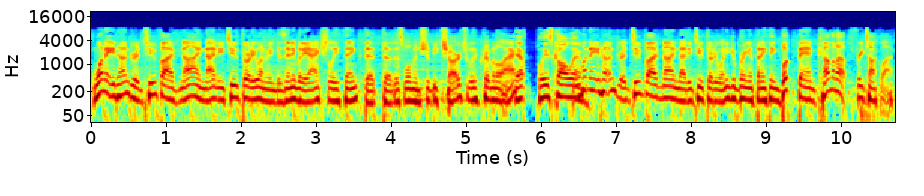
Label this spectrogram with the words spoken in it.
1 800 259 9231. I mean, does anybody actually think that uh, this woman should be charged with a criminal act? Yep. Please call in. 1 800 259 9231. You can bring up anything. Book ban coming up. Free Talk Live.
